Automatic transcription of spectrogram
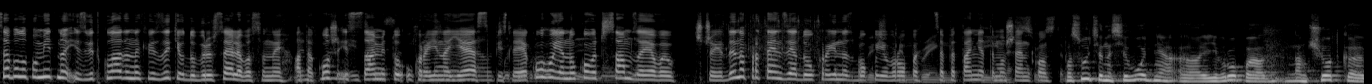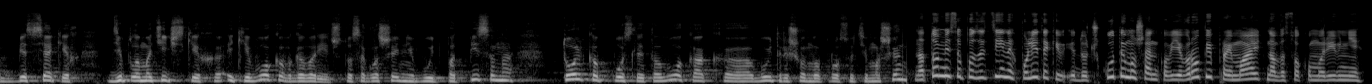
Це було помітно із відкладених візитів до Брюсселя восени, а також із саміту Україна ЄС, після якого Янукович сам заявив, що єдина претензія до України з боку Європи це питання Тимошенко. По сути, на сегодня э, Европа нам четко, без всяких дипломатических экивоков говорит, что соглашение будет подписано только после того, как э, будет решен вопрос у Тимошенко. Натомість опозиційних політиків і дочку Тимошенко в Європі приймають на високому рівні.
